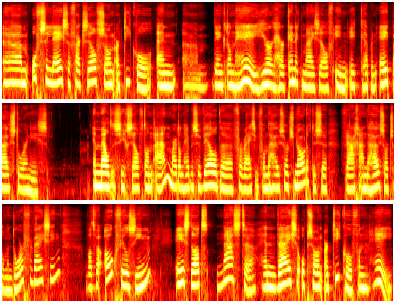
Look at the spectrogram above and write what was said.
Ehm, of ze lezen vaak zelf zo'n artikel en ehm, denken dan... hé, hey, hier herken ik mijzelf in. Ik heb een eetbuisstoornis. En melden zichzelf dan aan, maar dan hebben ze wel de verwijzing van de huisarts nodig. Dus ze vragen aan de huisarts om een doorverwijzing. Wat we ook veel zien, is dat naasten hen wijzen op zo'n artikel van hey,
